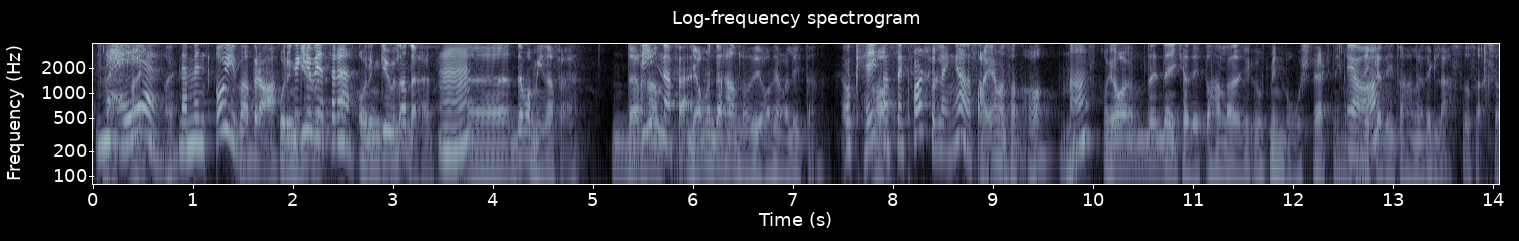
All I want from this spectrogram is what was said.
Nej, Nej, nej, men oj vad bra. Och den, fick jag gul- veta det? och den gula där, eh, det var min affär. Där Din affär? Ja, men där handlade jag när jag var liten. Okej, Ja. fanns den kvar så länge alltså? Jajamensan, ja. Mm. Och jag, den gick jag dit och handlade åt min mors räkning. Och Ja. så gick jag dit och handlade glass och så, här. så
